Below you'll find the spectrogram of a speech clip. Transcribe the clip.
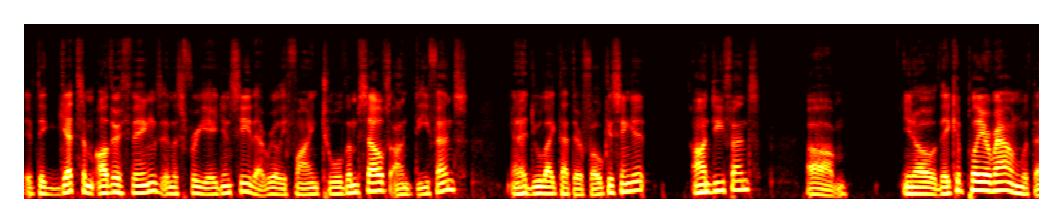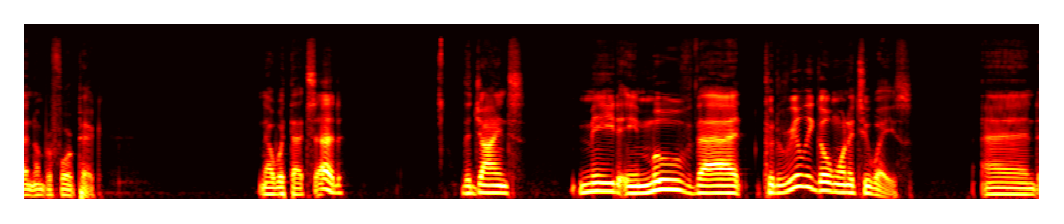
If they get some other things in this free agency that really fine tool themselves on defense, and I do like that they're focusing it on defense, um, you know, they could play around with that number four pick. Now, with that said, the Giants made a move that could really go one of two ways. And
